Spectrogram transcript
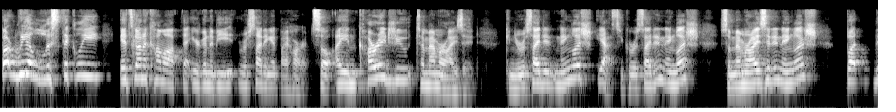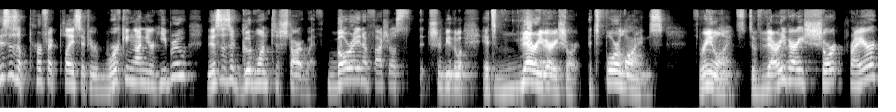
but realistically it's going to come up that you're going to be reciting it by heart so i encourage you to memorize it can you recite it in english yes you can recite it in english so memorize it in english but this is a perfect place if you're working on your Hebrew. This is a good one to start with. Borei Nefashos should be the one. It's very, very short. It's four lines. Three lines. It's a very, very short prayer.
